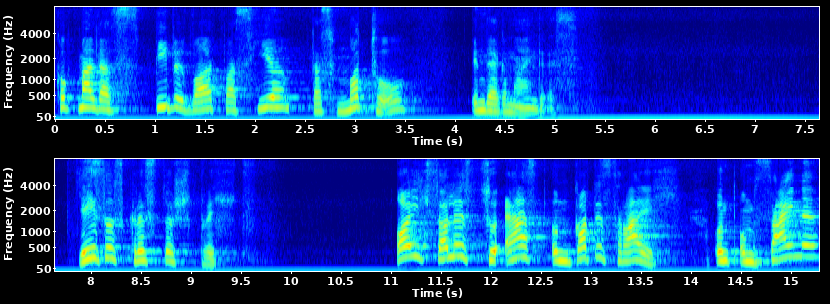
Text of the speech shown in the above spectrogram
Guckt mal das Bibelwort, was hier das Motto in der Gemeinde ist. Jesus Christus spricht, euch soll es zuerst um Gottes Reich und um seine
